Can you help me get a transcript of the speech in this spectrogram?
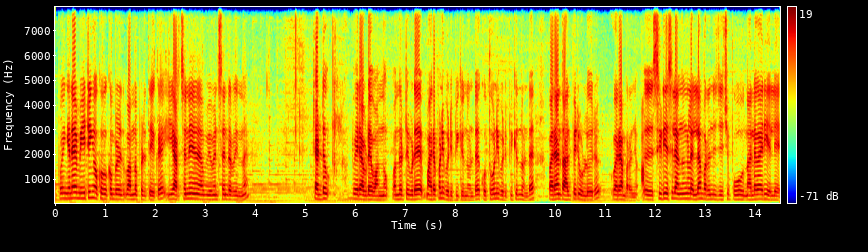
അപ്പോൾ ഇങ്ങനെ മീറ്റിംഗ് ഒക്കെ വെക്കുമ്പോൾ വന്നപ്പോഴത്തേക്ക് ഈ അർച്ചന വിമൻ സെന്ററിൽ നിന്ന് രണ്ട് പേരവിടെ വന്നു. വന്നിട്ട് ഇവിടെ മരപ്പണി പഠിപ്പിക്കുന്നുണ്ട് കൊത്തുപണി പഠിപ്പിക്കുന്നുണ്ട്. വരാൻ താല്പര്യമുള്ളവർ വരാൻ പറഞ്ഞു. സി ഡി എസിലെ അംഗങ്ങളെല്ലാം പറഞ്ഞു ചേച്ചി പോകും നല്ല കാര്യമല്ലേ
